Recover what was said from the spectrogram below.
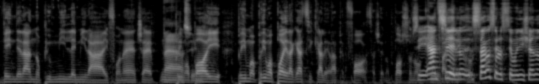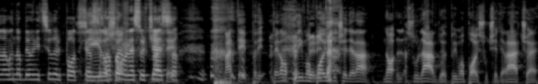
venderanno più mille mila iPhone, eh, cioè prima, sì. o poi, prima, prima o poi ragazzi calerà per forza, cioè non possono... Sì, anzi, lo- cos- sta cosa lo stiamo dicendo da quando abbiamo iniziato il podcast, Sì, ma so, poi non è successo. Ma te, pri- però prima o poi succederà, no, sull'hardware prima o poi succederà, cioè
